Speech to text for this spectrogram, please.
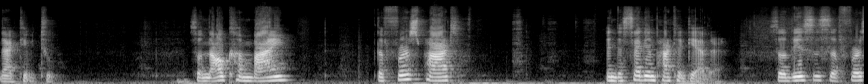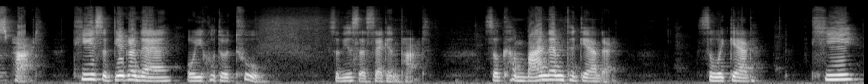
negative 2. So now combine the first part and the second part together. So this is the first part. t is bigger than or equal to 2. So this is the second part. So combine them together. So we get t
